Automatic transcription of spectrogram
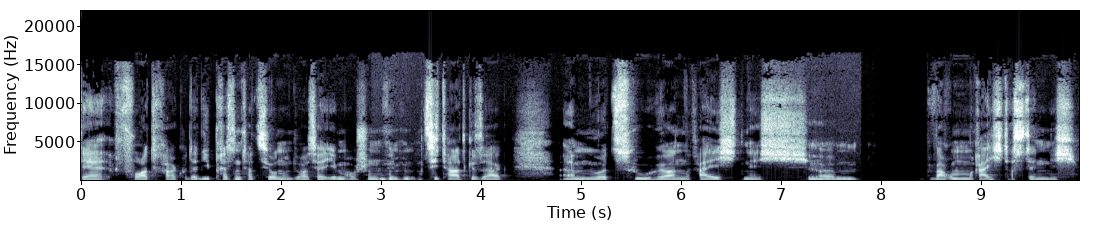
der Vortrag oder die Präsentation. Und du hast ja eben auch schon im Zitat gesagt, ähm, nur zuhören reicht nicht. Mhm. Ähm, warum reicht das denn nicht?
